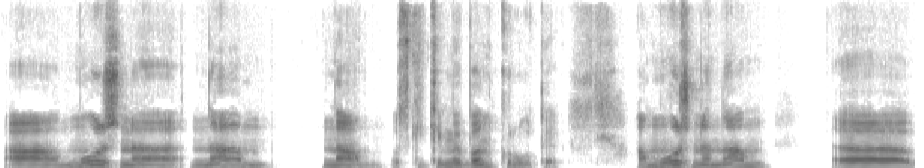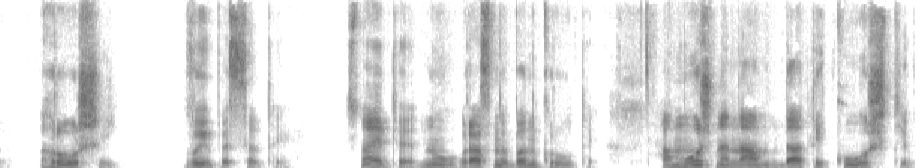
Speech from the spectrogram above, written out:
а можна нам, нам, оскільки ми банкрути, а можна нам е, грошей виписати. Знаєте, ну, раз ми банкрути, а можна нам дати коштів.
